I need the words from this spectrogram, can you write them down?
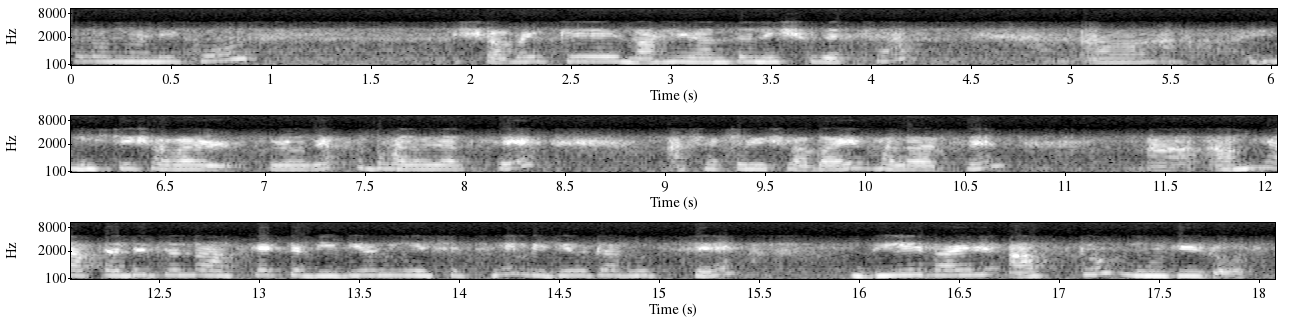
আসসালামু আলাইকুম। সবাইকে মাহে রমজানের শুভেচ্ছা। নিশ্চয়ই সবার রোজা খুব ভালো যাচ্ছে। আশা করি সবাই ভালো আছেন। আমি আপনাদের জন্য আজকে একটা ভিডিও নিয়ে এসেছি। ভিডিওটা হচ্ছে বিয়ে বাড়ির আস্ত মুরগির রোস্ট।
